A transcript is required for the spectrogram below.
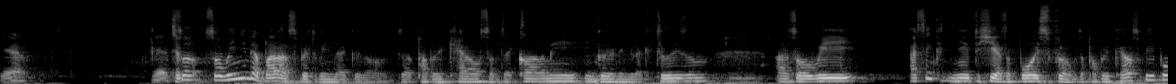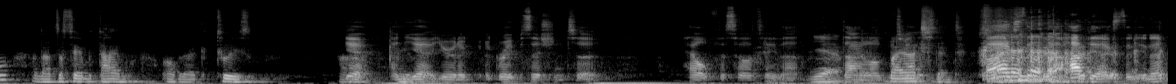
Yeah. Yeah. To, So, so we need a balance between like you know the public health and the economy, including like tourism, and so we, I think, need to hear the voice from the public health people, and at the same time of like tourism. Yeah, and yeah, you're in a, a great position to help facilitate that Yeah. dialogue. by between the- accident. By accident, yeah, happy accident, you know.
